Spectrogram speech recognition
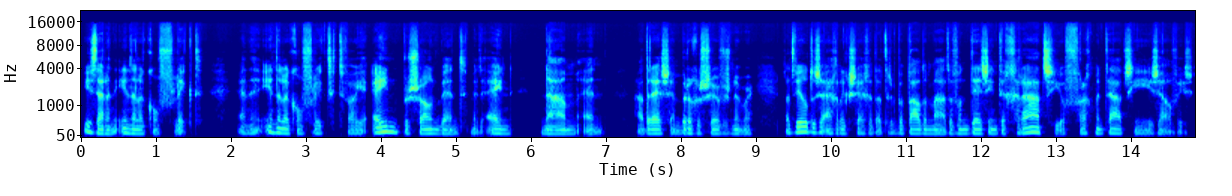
is daar een innerlijk conflict. En een innerlijk conflict terwijl je één persoon bent met één naam en adres en burgerservice nummer. Dat wil dus eigenlijk zeggen dat er een bepaalde mate van desintegratie of fragmentatie in jezelf is.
